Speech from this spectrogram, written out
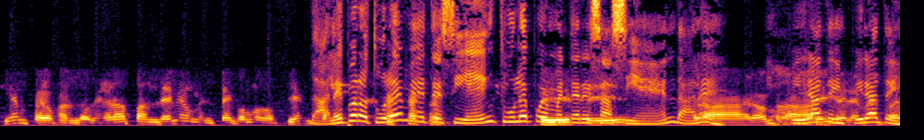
100, pero cuando vino la pandemia aumenté como 200. Dale, pero tú le metes 100, tú le puedes Sí, meter esas sí. 100, dale. Claro, claro, inspírate, le inspírate.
